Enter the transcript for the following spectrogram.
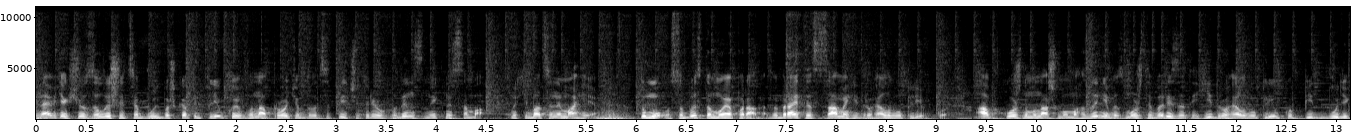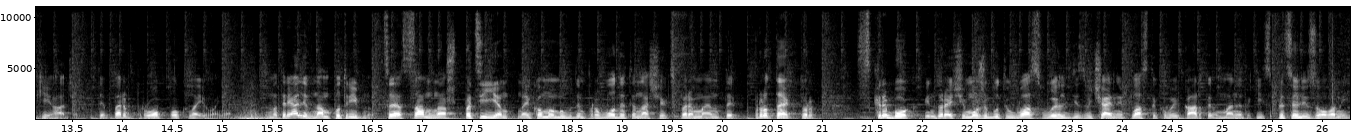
І навіть якщо залишиться бульбашка під плівкою, вона протягом 24 годин зникне сама. Ну хіба це не магія? Тому особисто моя порада: вибирайте саме гідрогелеву плівку. А в кожному нашому магазині ви зможете вирізати гідрогелеву плівку під будь-який гаджет. Тепер про поклеювання. З матеріалів нам потрібно. Це сам наш пацієнт, на якому ми будемо проводити наші експерименти, протектор. Скрибок, він, до речі, може бути у вас в вигляді звичайної пластикової карти. У мене такий спеціалізований.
